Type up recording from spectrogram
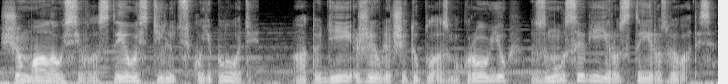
що мала усі властивості людської плоті, а тоді, живлячи ту плазму кров'ю, змусив її рости і розвиватися.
